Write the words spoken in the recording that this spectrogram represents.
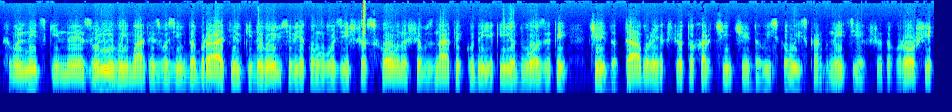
Хмельницький не зволів виймати з возів добра, тільки дивився, в якому возі що сховано, щоб знати, куди який одвозити, чи до табору, якщо то харчі, чи до військової скарбниці, якщо то гроші.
